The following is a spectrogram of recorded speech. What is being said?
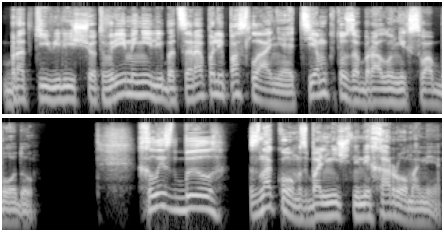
братки вели счет времени, либо царапали послания тем, кто забрал у них свободу. Хлыст был знаком с больничными хоромами,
